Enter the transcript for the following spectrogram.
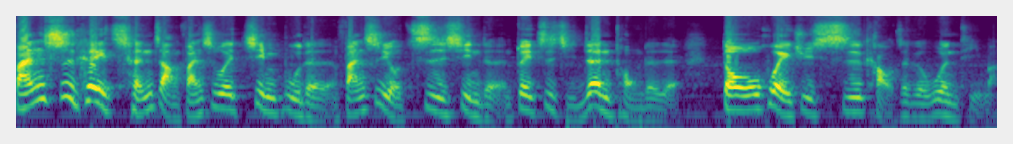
凡是可以成长、凡是会进步的人，凡是有自信的人，对自己认同的人，都会去思考这个问题嘛？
